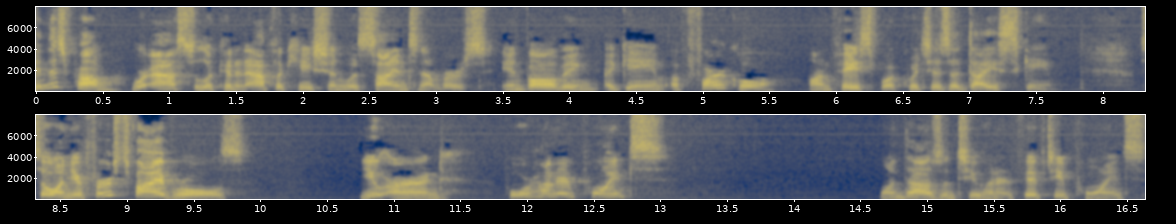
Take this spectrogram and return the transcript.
In this problem, we're asked to look at an application with signed numbers involving a game of Farkle on Facebook, which is a dice game. So on your first five rolls, you earned 400 points, 1,250 points,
